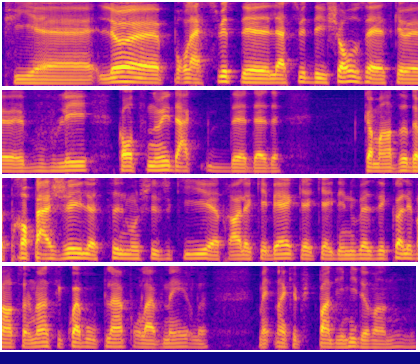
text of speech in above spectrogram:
Puis là, pour la suite, de, la suite des choses, est-ce que vous voulez continuer de, de comment dire, de propager le style Mushizuki à travers le Québec, qu'il y ait des nouvelles écoles éventuellement. C'est quoi vos plans pour l'avenir, maintenant qu'il n'y a plus de pandémie devant nous?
